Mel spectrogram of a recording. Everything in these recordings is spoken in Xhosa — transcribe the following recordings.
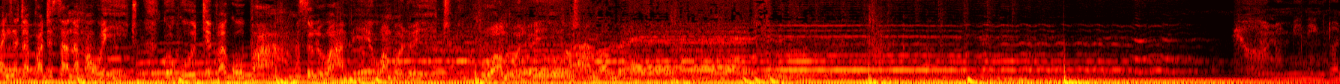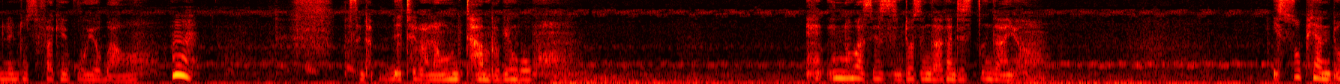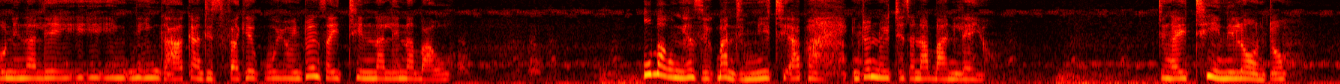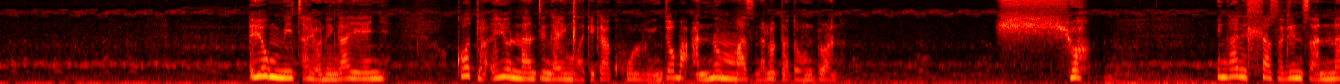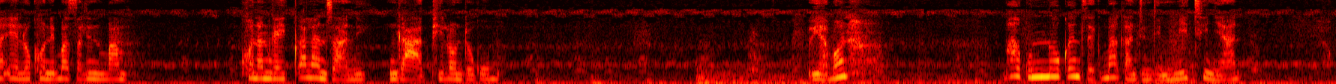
anceda aphathisana mawethu ngokude bhakubha maseluhambe uhambo lwethu uhambo lwethu le nto usifake kuyo bawo hmm. ndase ndabethelwa nangumthambo ke ngoku inoba zizinto zingaka ndizicingayo isuphu yantoni na le ingaka ndizifake kuyo yinto endizayithini na lena bawo uba kungenzeka uba ndimithi apha yinto endinoyithetha nabani leyo ndingayithini loo nto eyokumitha yona ingayenye kodwa eyona nto ingayingxaki kakhulu yinto yoba andinomazi naloo data womntwana yho ingalihlazo linjani na elo khona ebazalini bam khona ndingayiqala njani ngaphi loo nto kubo uyabona ba kunokwenzeka uba kanti ndimithi nyhani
